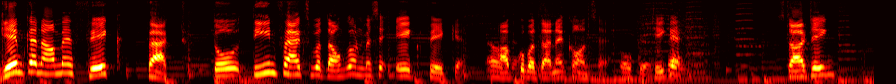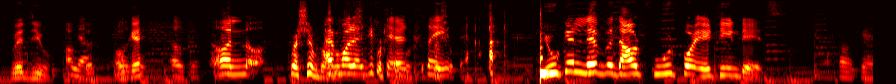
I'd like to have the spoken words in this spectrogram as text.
गेम का नाम है फेक फैक्ट तो तीन फैक्ट्स बताऊँगा उनमें से एक फेक है। Okay. आपको बताना है कौन सा है। Okay. ठीक है? Starting with you Abdul okay okay oh no pressure I am already scared सही you can live without food for 18 days okay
